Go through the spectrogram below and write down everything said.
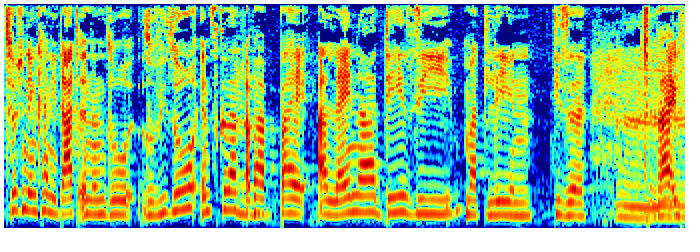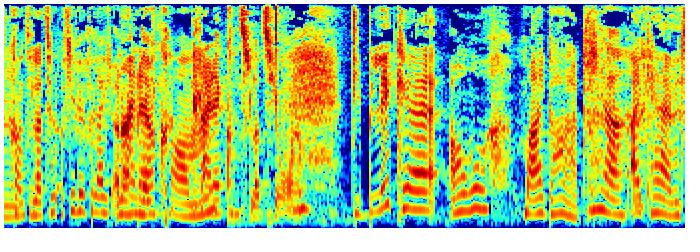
zwischen den KandidatInnen so sowieso insgesamt, aber bei Alena, Daisy, Madeleine, diese Dreieckskonstellation, auf die wir vielleicht auch noch Eine kommen. kleine Konstellation. Die Blicke, oh my God. Ja. I can't.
